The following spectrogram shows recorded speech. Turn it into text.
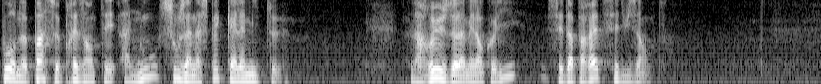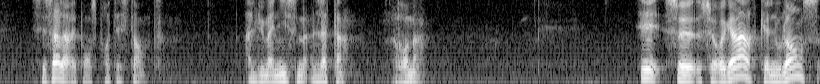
pour ne pas se présenter à nous sous un aspect calamiteux. La ruse de la mélancolie, c'est d'apparaître séduisante. C'est ça la réponse protestante à l'humanisme latin, romain. Et ce, regard qu'elle nous lance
